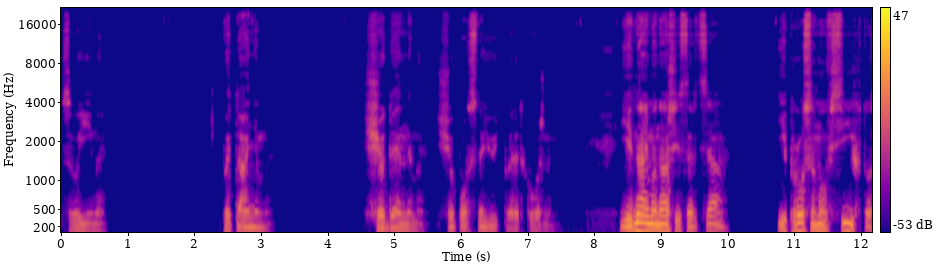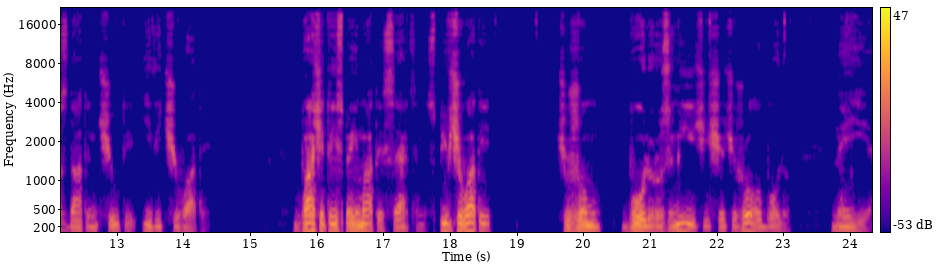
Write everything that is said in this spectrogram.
своїми питаннями щоденними, що повстають перед кожним. Єднаймо наші серця і просимо всіх, хто здатен чути і відчувати, бачити і сприймати серцем, співчувати чужому болю, розуміючи, що чужого болю не є.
